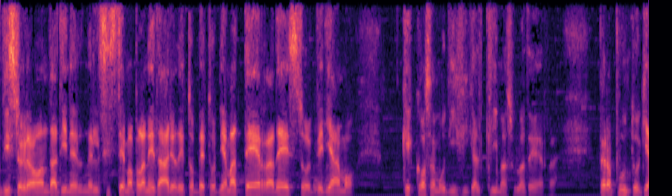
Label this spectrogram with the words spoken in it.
visto che eravamo andati nel, nel, sistema planetario, ho detto, beh, torniamo a Terra adesso e mm. vediamo che cosa modifica il clima sulla Terra. Però appunto, chi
